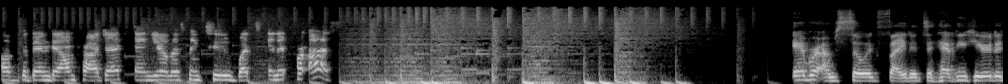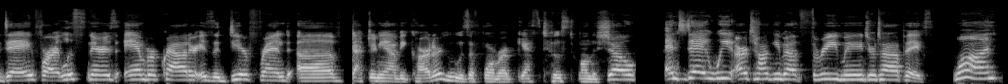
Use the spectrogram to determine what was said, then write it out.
of the Bend Down Project, and you're listening to What's in It for Us. Amber, I'm so excited to have you here today. For our listeners, Amber Crowder is a dear friend of Dr. Niambi Carter, who was a former guest host on the show. And today we are talking about three major topics. One,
